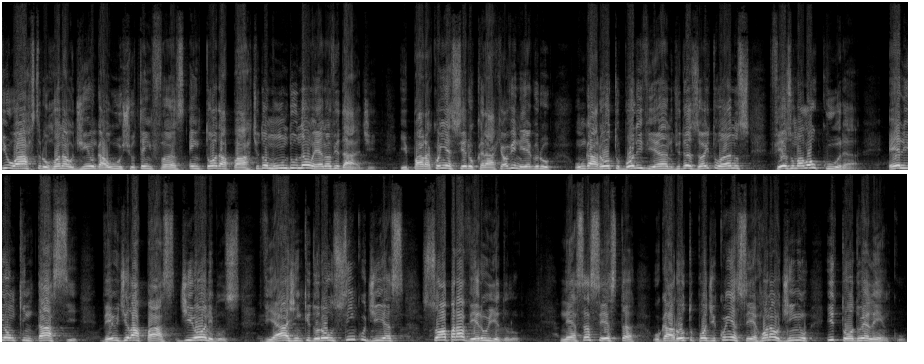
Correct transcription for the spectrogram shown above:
Que o astro Ronaldinho Gaúcho tem fãs em toda a parte do mundo não é novidade. E para conhecer o craque alvinegro, um garoto boliviano de 18 anos fez uma loucura. Elion Quintassi veio de La Paz de ônibus, viagem que durou cinco dias só para ver o ídolo. Nessa sexta, o garoto pôde conhecer Ronaldinho e todo o elenco.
